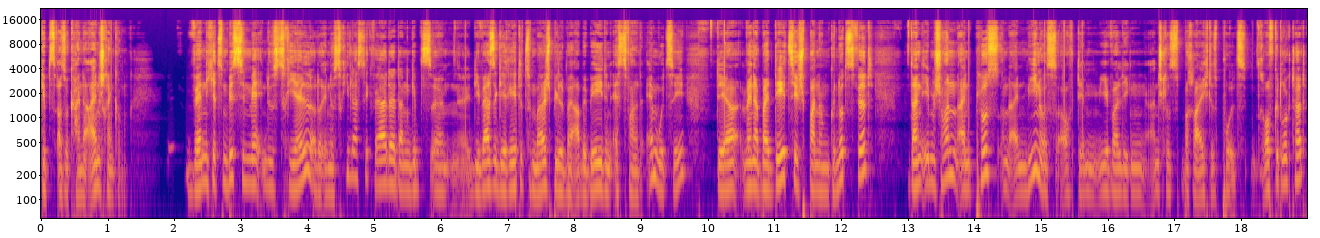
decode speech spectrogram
gibt's also keine Einschränkung. Wenn ich jetzt ein bisschen mehr industriell oder industrielastig werde, dann gibt's ähm, diverse Geräte, zum Beispiel bei ABB den S200 MUC, der, wenn er bei DC-Spannung genutzt wird, dann eben schon ein Plus und ein Minus auf dem jeweiligen Anschlussbereich des Pols draufgedruckt hat.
